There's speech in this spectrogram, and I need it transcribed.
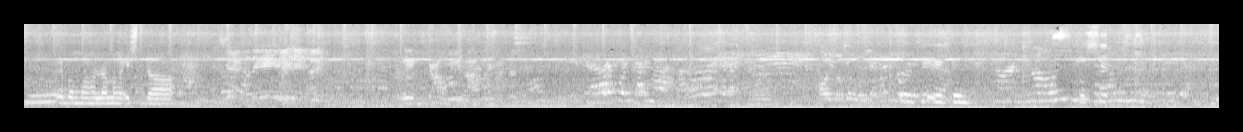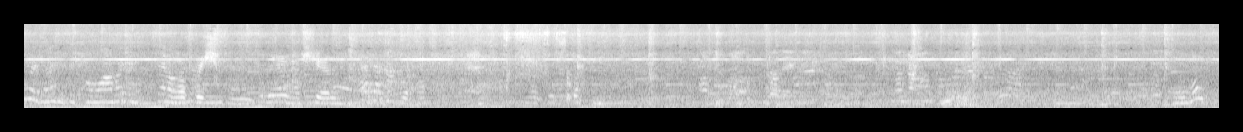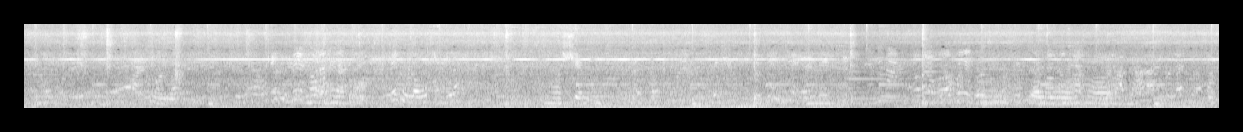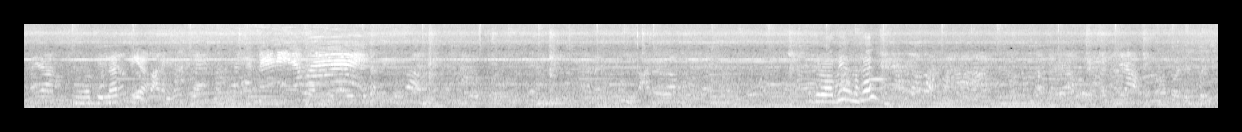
Hmm, ibang mahal ang mga isda. Thirty eighteen. Pusit. Mga fresh. Mga shell. Mga pusta. Mahal. Mga shell. Mga tilapia. Grabe, ang mahal.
